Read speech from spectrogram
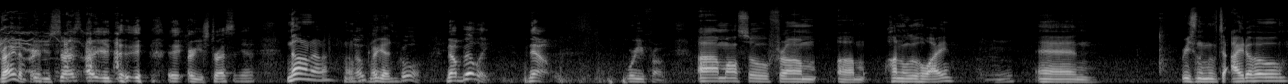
Up Are you stressed? Are you, are you stressing yet? No, no, no. no We're good. Cool. Now, Billy, now, where are you from? I'm also from um, Honolulu, Hawaii, Mm-hmm. and recently moved to Idaho,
